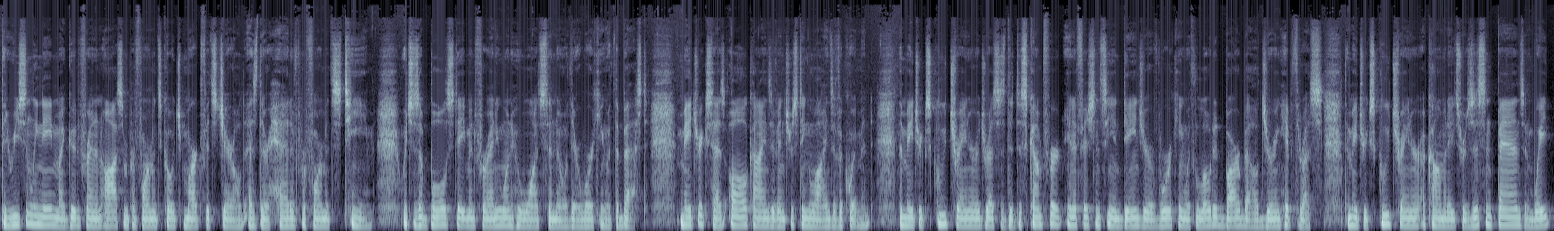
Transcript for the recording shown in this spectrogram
They recently named my good friend and awesome performance coach, Mark Fitzgerald, as their head of performance team, which is a bold statement for anyone who wants to know they're working with the best. Matrix has all kinds of interesting lines of equipment. The Matrix Glute Trainer addresses the discomfort, inefficiency, and danger of working with loaded barbell during hip thrusts. The Matrix Glute Trainer accommodates resistant bands and weight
